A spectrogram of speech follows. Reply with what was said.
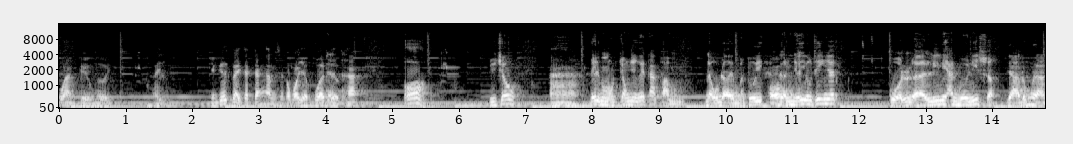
của hàng triệu người. Đấy. Những ký ức này chắc chắn anh sẽ không bao giờ quên được ha. Ô, Duy Châu. À, Đây là một trong những cái tác phẩm đầu đời mà tôi Ồ. gần như yêu thích nhất của uh, Lilian Voynich dạ đúng rồi anh.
